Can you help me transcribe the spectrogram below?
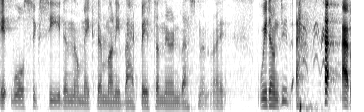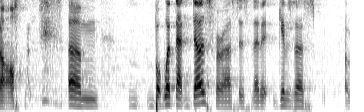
it will succeed and they'll make their money back based on their investment, right? We don't do that at all. Um, but what that does for us is that it gives us a,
